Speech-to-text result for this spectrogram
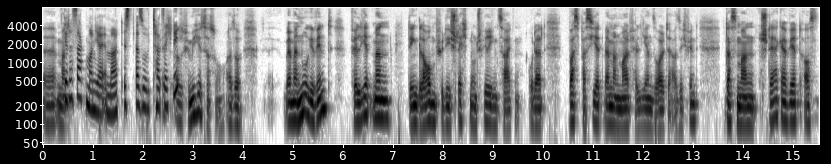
Äh, ja, das sagt man ja immer. Ist also tatsächlich? Also für mich ist das so. Also wenn man nur gewinnt, verliert man den Glauben für die schlechten und schwierigen Zeiten. Oder was passiert, wenn man mal verlieren sollte. Also ich finde, dass man stärker wird aus,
